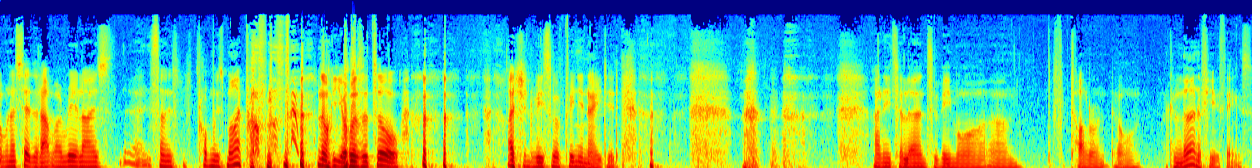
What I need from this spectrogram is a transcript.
but when I set that up, I realised uh, so this problem is my problem, not yours at all. I should be so opinionated. I need to learn to be more um, tolerant, or I can learn a few things.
